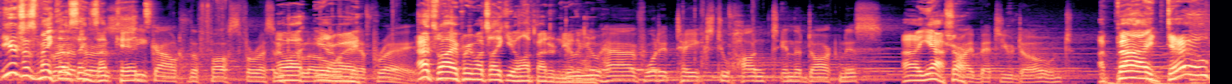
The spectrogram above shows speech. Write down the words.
You just make those things up, predators kids. Seek out the phosphorescent You know what? glow Either way. their prey. That's why I pretty much like you a lot better than the Do other you one. have what it takes to hunt in the darkness? Uh, yeah, sure. I bet you don't. I bet I do.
